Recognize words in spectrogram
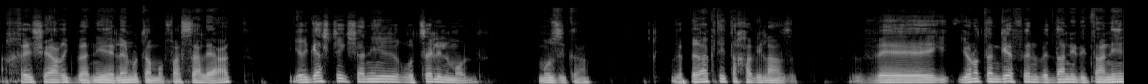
אחרי שאריק ואני העלינו את המופע סע לאט, הרגשתי שאני רוצה ללמוד מוזיקה, ופירקתי את החבילה הזאת. ויונתן גפן ודני ליטני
